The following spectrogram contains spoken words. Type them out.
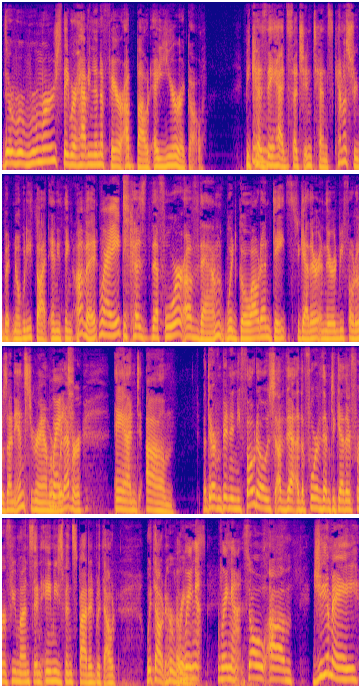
there were rumors they were having an affair about a year ago because they had such intense chemistry, but nobody thought anything of it. Right. Because the four of them would go out on dates together and there would be photos on Instagram or Right. whatever. And um but there haven't been any photos of the of the four of them together for a few months and Amy's been spotted without without her ring rings. ring on. So um GMA,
